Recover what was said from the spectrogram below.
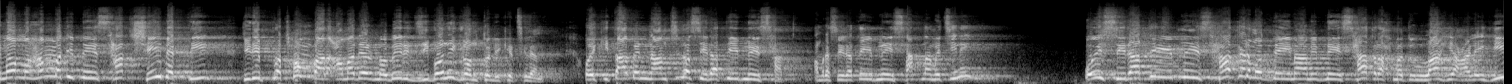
ইমাম মোহাম্মদ ইবনে ইসহাক সেই ব্যক্তি যিনি প্রথমবার আমাদের নবীর জীবনী গ্রন্থ লিখেছিলেন। ওই কিতাবের নাম ছিল সিরাতি ইবনে ইসহাক। আমরা সিরাতি ইবনে ইসহাক নামে চিনি। ওই সিরাতি ইবনে ইসহাকের মধ্যে ইমাম ইবনে ইসহাক রহমতুল্লাহ আলহি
